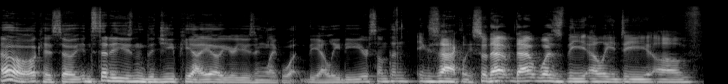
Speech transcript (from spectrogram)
Oh, okay. So instead of using the GPIO, you're using like what? The LED or something? Exactly. So that that was the LED of.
